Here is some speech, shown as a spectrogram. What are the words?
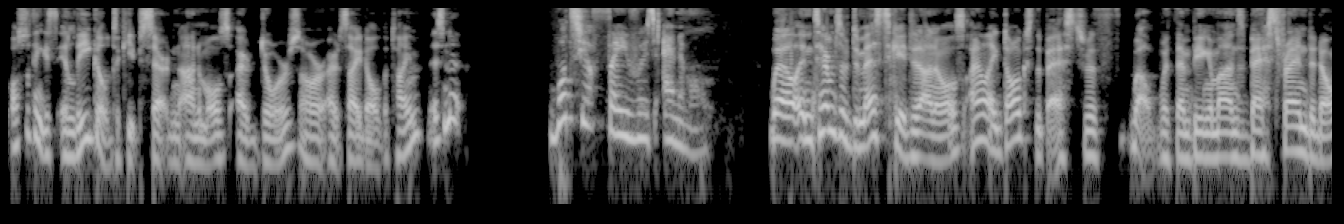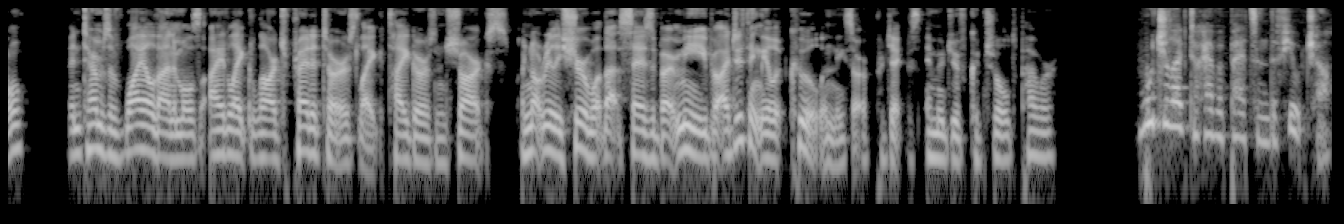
also think it's illegal to keep certain animals outdoors or outside all the time, isn't it? What's your favorite animal? Well, in terms of domesticated animals, I like dogs the best, with, well, with them being a man's best friend and all. In terms of wild animals, I like large predators like tigers and sharks. I'm not really sure what that says about me, but I do think they look cool and they sort of project this image of controlled power. Would you like to have a pet in the future?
